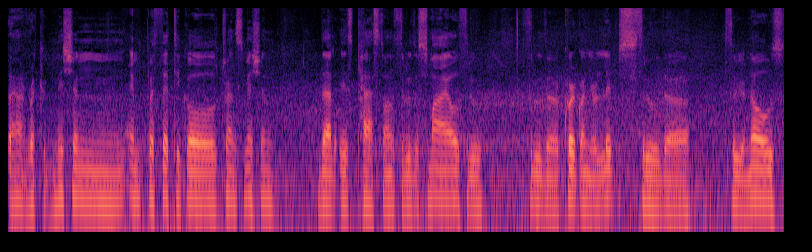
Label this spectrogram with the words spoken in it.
uh, recognition, empathetical transmission that is passed on through the smile, through through the quirk on your lips, through the through your nose.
